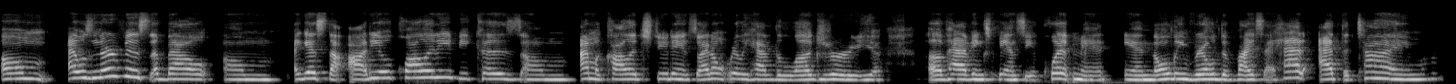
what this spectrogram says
Um i was nervous about um i guess the audio quality because um i'm a college student so i don't really have the luxury of having fancy equipment and the only real device i had at the time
